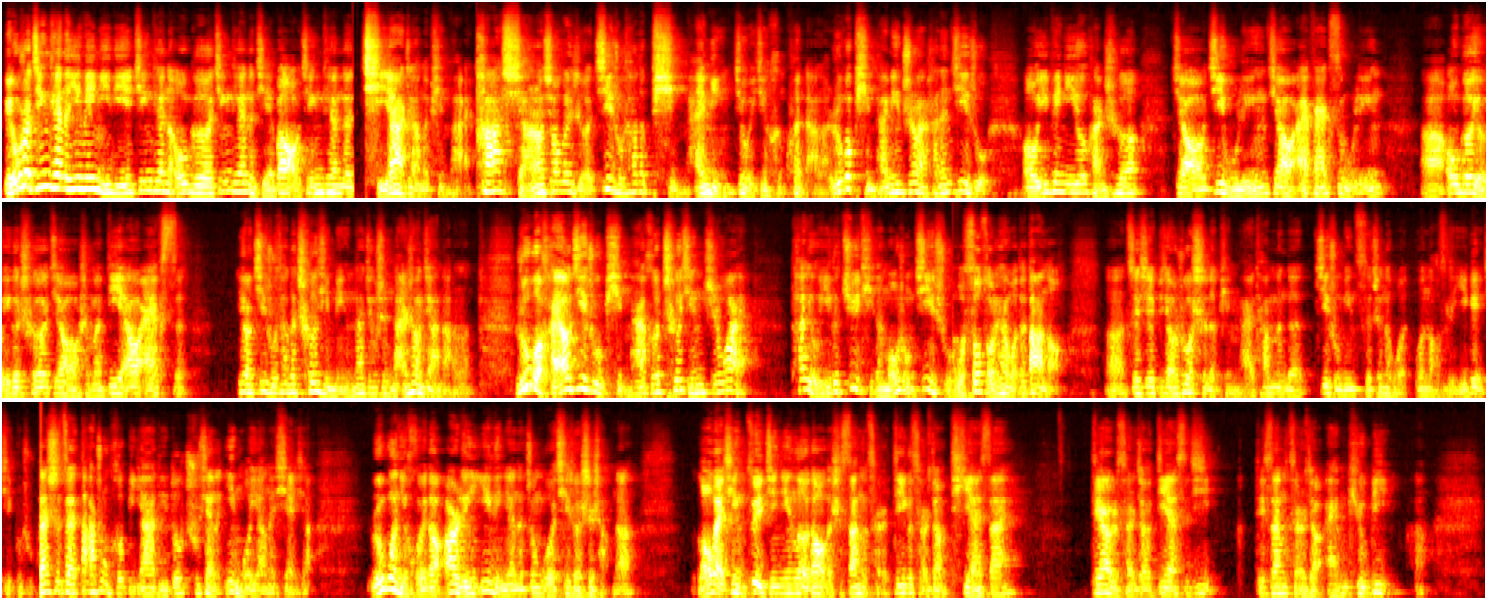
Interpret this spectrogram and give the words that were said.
比如说今天的英菲尼迪，今天的讴歌，今天的捷豹，今天的。起亚这样的品牌，它想让消费者记住它的品牌名就已经很困难了。如果品牌名之外还能记住，哦，英菲尼有款车叫 G 五零，叫 FX 五零啊，讴歌有一个车叫什么 DLX，要记住它的车型名，那就是难上加难了。如果还要记住品牌和车型之外，它有一个具体的某种技术，我搜索了一下我的大脑，啊，这些比较弱势的品牌，他们的技术名词真的我我脑子里一个也记不住。但是在大众和比亚迪都出现了一模一样的现象。如果你回到二零一零年的中国汽车市场呢，老百姓最津津乐道的是三个词儿，第一个词儿叫 TSI，第二个词儿叫 DSG，第三个词儿叫 MQB 啊，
